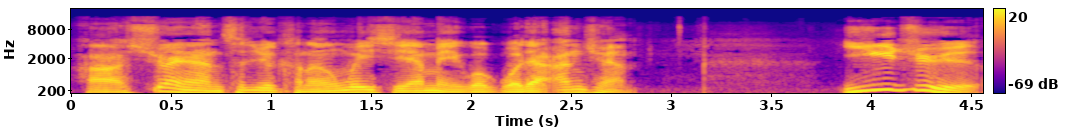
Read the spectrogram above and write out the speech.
啊，渲染此举可能威胁美国国家安全。依据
